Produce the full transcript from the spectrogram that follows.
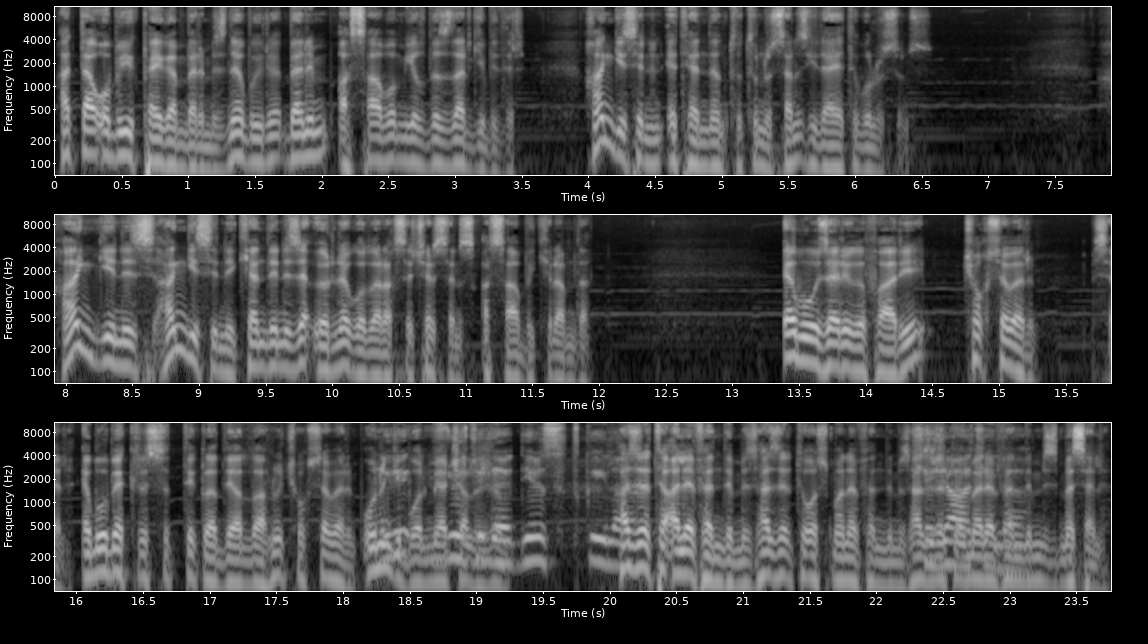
Hatta o büyük peygamberimiz ne buyuruyor? Benim ashabım yıldızlar gibidir. Hangisinin etenden tutunursanız hidayeti bulursunuz. Hanginiz hangisini kendinize örnek olarak seçerseniz ashab-ı kiramdan. Ebu Zer Gıfari çok severim mesela. Ebu Bekir Sıddık radıyallahu anh'ı çok severim. Onun gibi olmaya çalışıyorum. Diğer sıdkıyla. Hazreti Ali Efendimiz, Hazreti Osman Efendimiz, Hazreti Ömer Efendimiz mesela.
